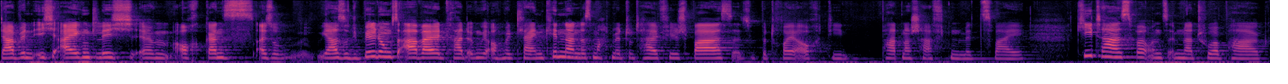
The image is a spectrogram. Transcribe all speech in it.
da bin ich eigentlich ähm, auch ganz, also ja, so die Bildungsarbeit, gerade irgendwie auch mit kleinen Kindern, das macht mir total viel Spaß. Also betreue auch die Partnerschaften mit zwei Kitas bei uns im Naturpark.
